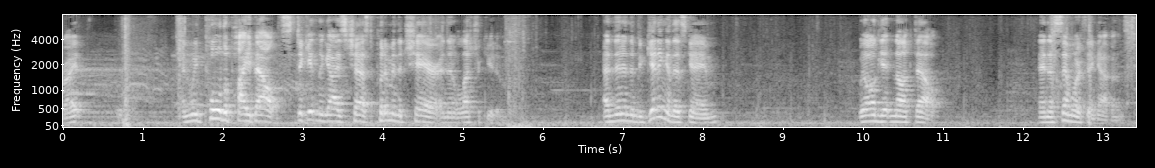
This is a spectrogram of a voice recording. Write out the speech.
right? And we pull the pipe out stick it in the guy's chest put him in the chair and then electrocute him. And then in the beginning of this game we all get knocked out. And a similar thing happens.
